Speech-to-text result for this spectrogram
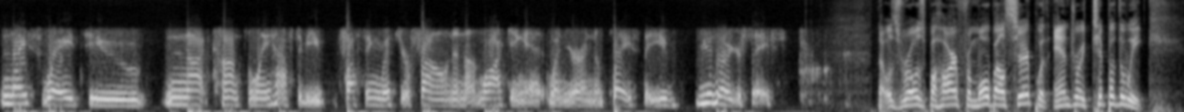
nice way to not constantly have to be fussing with your phone and unlocking it when you're in a place that you you know you're safe. That was Rose Behar from Mobile Syrup with Android Tip of the Week.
